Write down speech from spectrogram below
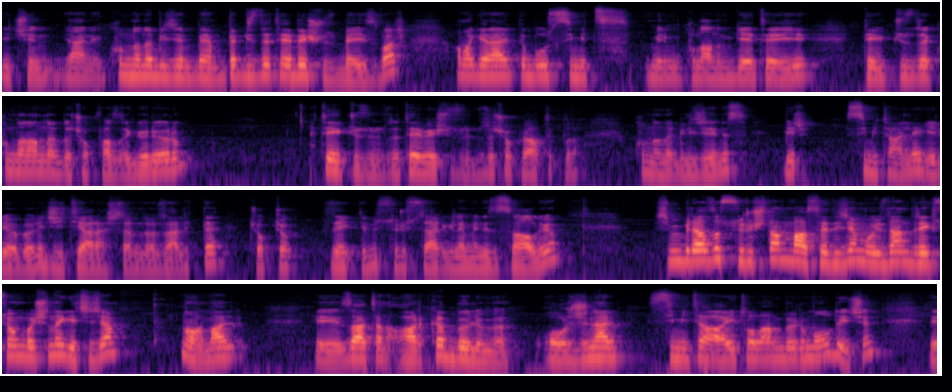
için yani kullanabileceğim bizde T500 base var ama genellikle bu Simit benim kullandığım GT'yi T300'de kullananları da çok fazla görüyorum. T300'ünüzde, T500'ünüzde çok rahatlıkla kullanabileceğiniz bir simit haline geliyor böyle GT araçlarında özellikle. Çok çok zevkli bir sürüş sergilemenizi sağlıyor. Şimdi biraz da sürüşten bahsedeceğim. O yüzden direksiyon başına geçeceğim. Normal e, zaten arka bölümü orijinal simite ait olan bölüm olduğu için e,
